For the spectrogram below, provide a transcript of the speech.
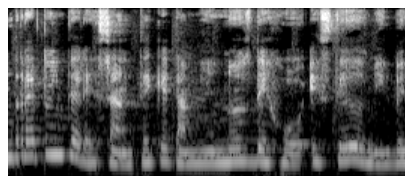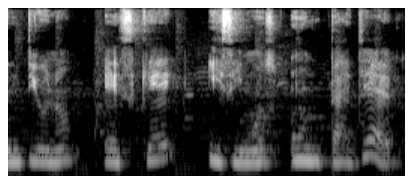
Un reto interesante que también nos dejó este 2021 es que hicimos un taller,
